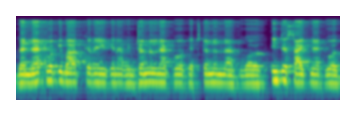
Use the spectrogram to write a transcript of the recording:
Then network की बात करें, you can have internal network, external network, inter-site network.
